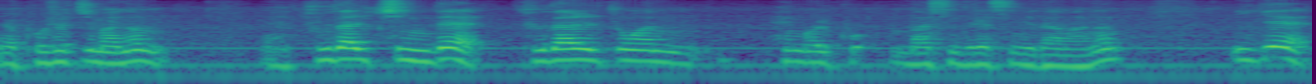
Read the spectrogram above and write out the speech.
예, 보셨지만은 예, 두 달치인데 두 달 동안 한 걸 말씀드렸습니다만은 이게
